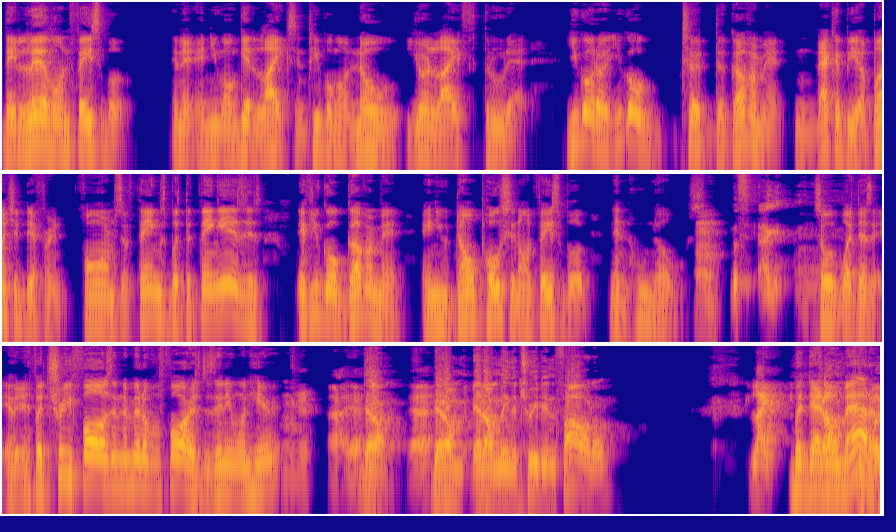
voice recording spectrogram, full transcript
they live on Facebook, and and you're gonna get likes, and people gonna know your life through that. You go to you go to the government, that could be a bunch of different forms of things. But the thing is, is if you go government and you don't post it on Facebook, then who knows? Mm. But see, I, mm. So what does it? If a tree falls in the middle of a forest, does anyone hear it? Mm, uh, yeah. that don't yeah. that don't that don't mean the tree didn't fall though. Like But that Gov- don't matter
